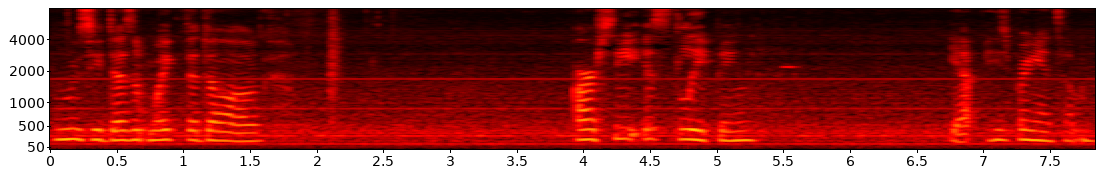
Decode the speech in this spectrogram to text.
As long as he doesn't wake the dog. RC is sleeping. Yep, he's bringing something.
